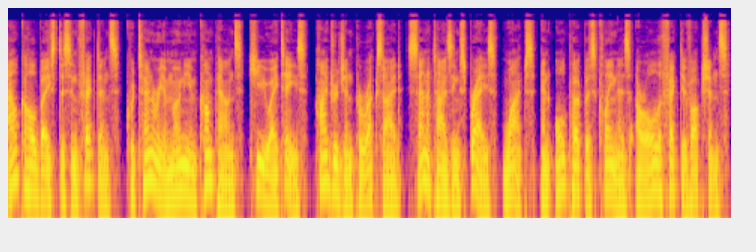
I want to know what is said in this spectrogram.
Alcohol-based disinfectants, quaternary ammonium compounds, QATs, hydrogen peroxide, sanitizing sprays, wipes, and all-purpose cleaners are all effective options.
